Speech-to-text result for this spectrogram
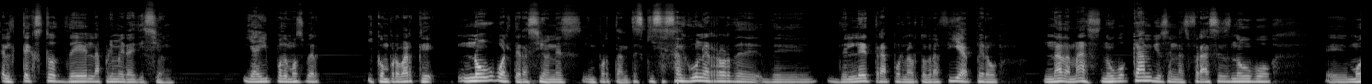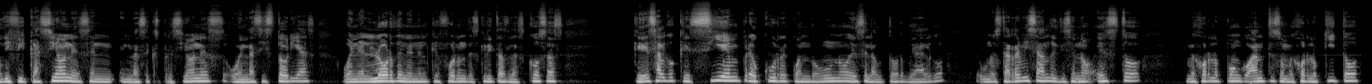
el texto de la primera edición. Y ahí podemos ver y comprobar que no hubo alteraciones importantes, quizás algún error de, letra por la ortografía, pero nada más, no hubo cambios en las frases, no hubo eh, modificaciones en, en, las expresiones o en las historias o en el orden en el que fueron descritas las cosas, que es algo que siempre ocurre cuando uno es el autor de algo, uno está revisando y dice, no, esto mejor lo pongo antes o mejor lo quito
